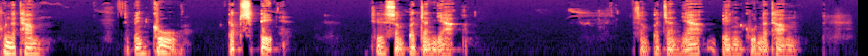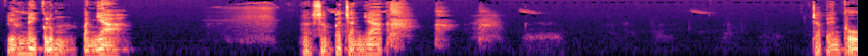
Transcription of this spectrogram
คุณธรรม จะเป็นคู่กับสติคือสัมปชัญญะ สัมปชัญญะเป็นคุณธรรม อยู่ในกลุ่มปัญญา สัมปชัญญะจะเป็นผู้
